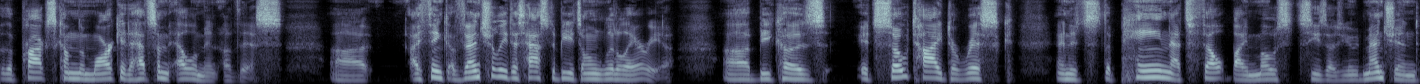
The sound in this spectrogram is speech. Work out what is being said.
the products come to market have some element of this. Uh, I think eventually this has to be its own little area uh, because it's so tied to risk and it's the pain that's felt by most CISOs. You mentioned,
